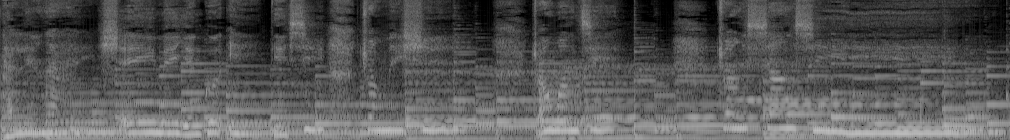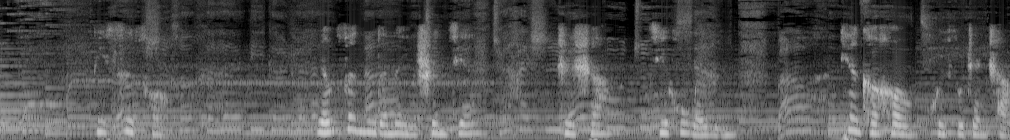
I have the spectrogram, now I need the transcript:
谈恋爱，谁没演过一点戏？装没事，装忘记，装相信。第四封，人愤怒的那一瞬间，智商几乎为零，片刻后恢复正常。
